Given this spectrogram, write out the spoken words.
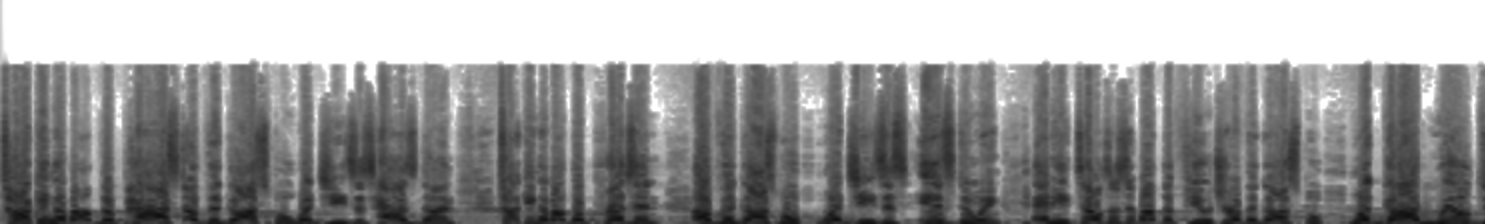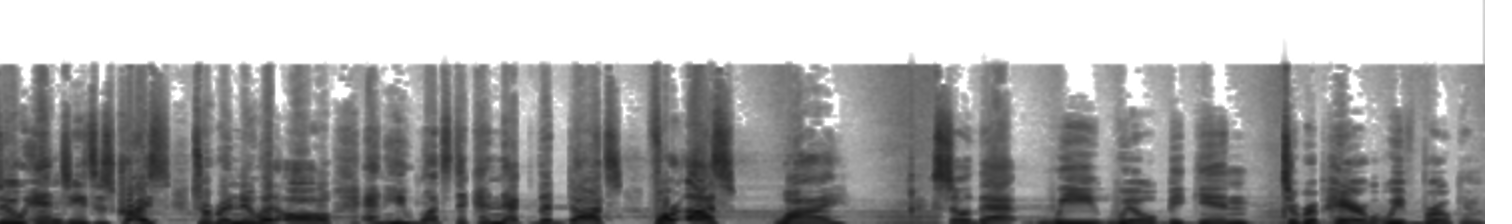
talking about the past of the gospel, what Jesus has done, talking about the present of the gospel, what Jesus is doing. And he tells us about the future of the gospel, what God will do in Jesus Christ to renew it all. And he wants to connect the dots for us why? So that we will begin to repair what we've broken.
